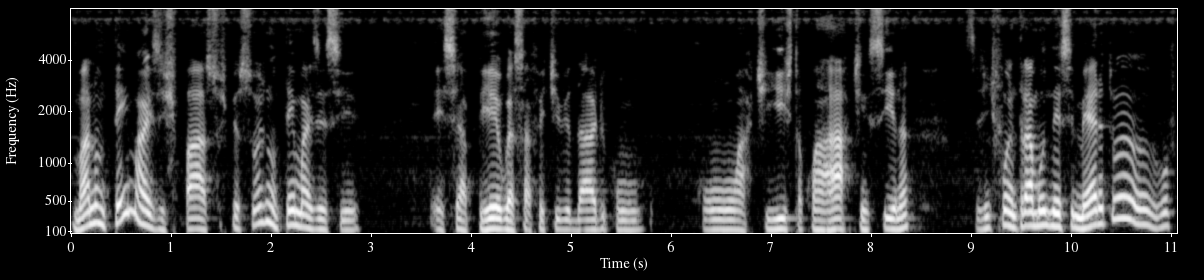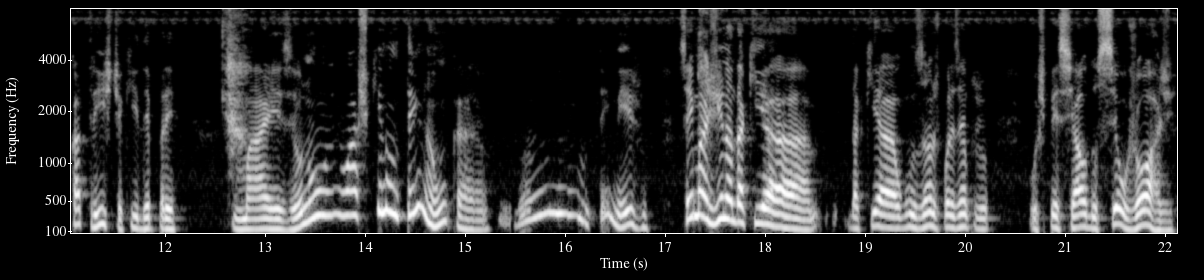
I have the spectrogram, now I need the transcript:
Mas não tem mais espaço, as pessoas não têm mais esse esse apego, essa afetividade com, com o artista, com a arte em si, né? Se a gente for entrar muito nesse mérito, eu vou ficar triste aqui, deprê. Mas eu não, eu acho que não tem não, cara. Não, não tem mesmo. Você imagina daqui a daqui a alguns anos, por exemplo, o especial do Seu Jorge,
